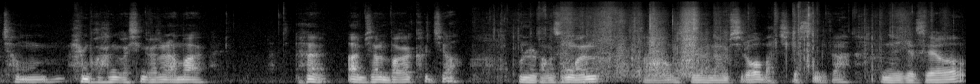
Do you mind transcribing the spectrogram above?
참 행복한 것인가를 아마 암시하는 바가 크죠. 오늘 방송은 아, 우리 조연남 씨로 마치겠습니다. 안녕히 계세요.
